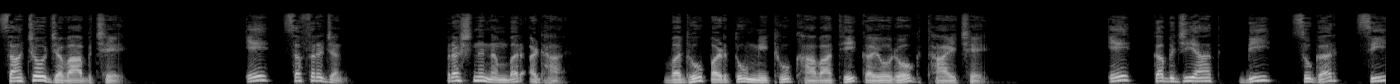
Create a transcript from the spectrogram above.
સાચો જવાબ છે એ સફરજન પ્રશ્ન નંબર અઢાર વધુ પડતું મીઠું ખાવાથી કયો રોગ થાય છે એ કબજિયાત બી સુગર સી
